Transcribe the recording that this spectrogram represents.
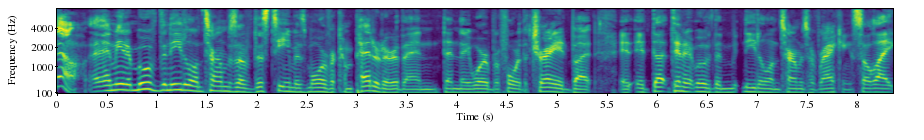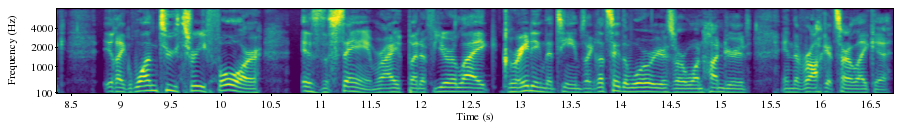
No, I mean it moved the needle in terms of this team is more of a competitor than than they were before the trade, but it, it didn't move the needle in terms of ranking. So like like one, two, three, four is the same, right? But if you're like grading the teams, like let's say the Warriors are 100 and the Rockets are like a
